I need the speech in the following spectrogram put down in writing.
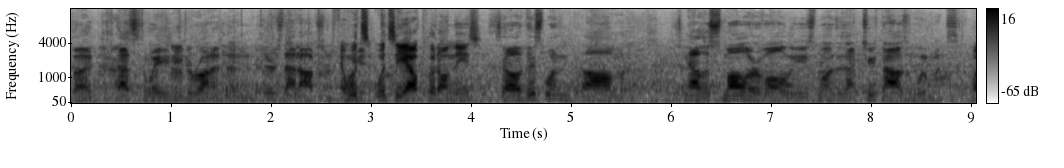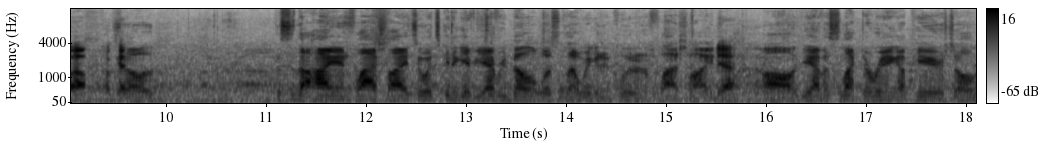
But if that's the way you need to run it, then there's that option for And what's you. what's the output on these? So this one um, is now the smaller of all these ones is at 2,000 lumens. Wow. Okay. So this is the high-end flashlight, so it's going to give you every bell and whistle that we can include in a flashlight. Yeah. Uh, you have a selector ring up here, so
